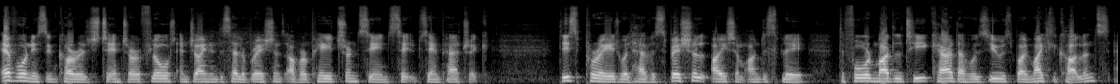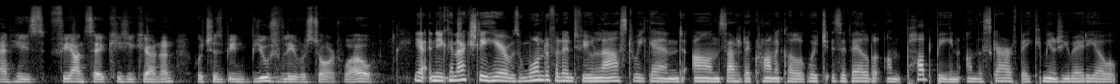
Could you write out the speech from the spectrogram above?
Everyone is encouraged to enter a float and join in the celebrations of our patron saint, St Patrick. This parade will have a special item on display the Ford Model T car that was used by Michael Collins and his fiancée Kitty Kiernan, which has been beautifully restored. Wow. Yeah, and you can actually hear it was a wonderful interview last weekend on Saturday Chronicle, which is available on Podbean on the Scariff Bay Community Radio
